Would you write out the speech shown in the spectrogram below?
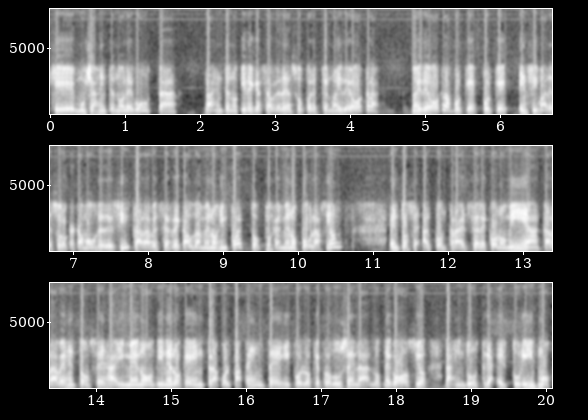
que mucha gente no le gusta la gente no quiere que se hable de eso, pero es que no hay de otra. No hay de otra porque, porque encima de eso lo que acabamos de decir, cada vez se recauda menos impuestos porque hay menos población. Entonces, al contraerse la economía, cada vez entonces hay menos dinero que entra por patentes y por lo que producen los negocios, las industrias, el turismo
